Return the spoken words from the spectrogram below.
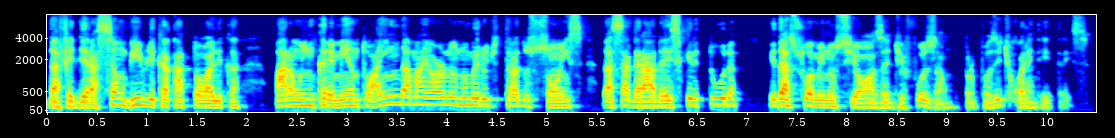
da Federação Bíblica Católica para um incremento ainda maior no número de traduções da Sagrada Escritura e da sua minuciosa difusão. Proposite 43.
